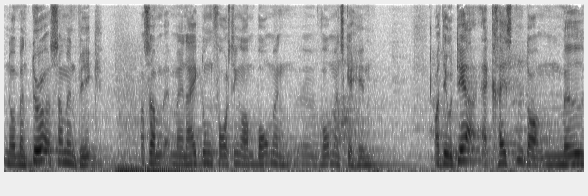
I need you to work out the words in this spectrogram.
når man dør, så er man væk. Og så man har ikke nogen forestilling om, hvor man, øh, hvor man skal hen. Og det er jo der, at kristendommen med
